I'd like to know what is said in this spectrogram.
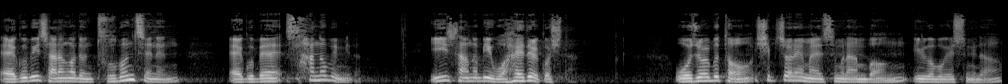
애굽이 자랑하던 두 번째는 애굽의 산업입니다. 이 산업이 와해될 것이다. 5절부터 10절의 말씀을 한번 읽어보겠습니다.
